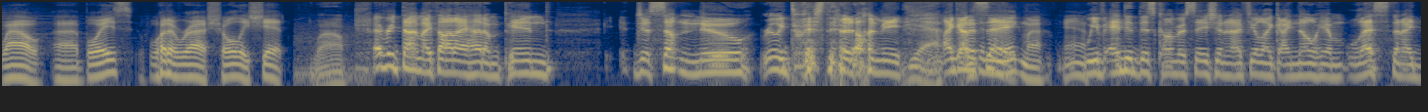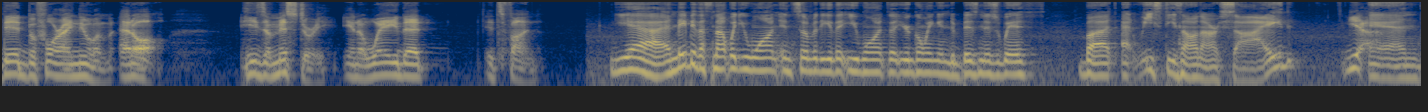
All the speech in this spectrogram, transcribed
Wow. Uh, boys, what a rush. Holy shit. Wow. Every time I thought I had him pinned, just something new really twisted it on me. Yeah. I gotta say. Yeah. we've ended this conversation, and I feel like I know him less than I did before I knew him at all. He's a mystery in a way that it's fun. Yeah, and maybe that's not what you want in somebody that you want that you're going into business with, but at least he's on our side, Yeah, and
